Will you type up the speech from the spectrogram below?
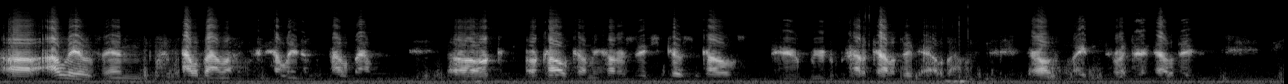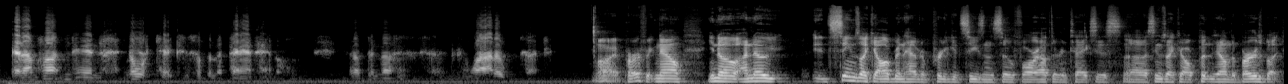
Uh, I live in Alabama, in Helena, Alabama. Uh, our, our call company, Hunters Addiction Custom Calls, we're out of Talladega, Alabama. They're all made right there in Talladega. And I'm hunting in North Texas, up in the Panhandle, up in the wide open country. All right, perfect. Now, you know, I know it seems like y'all have been having a pretty good season so far out there in Texas. Uh, seems like y'all are putting down the birds, but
